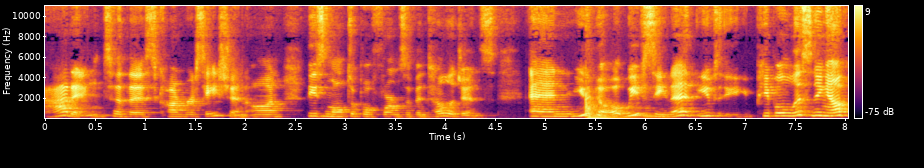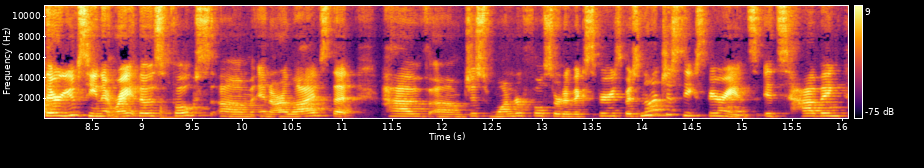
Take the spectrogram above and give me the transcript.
adding to this conversation on these multiple forms of intelligence. And you know it, we've seen it. You've people listening out there, you've seen it, right? Those folks um, in our lives that have um, just wonderful sort of experience, but it's not just the experience, it's having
